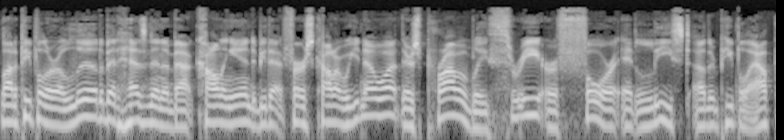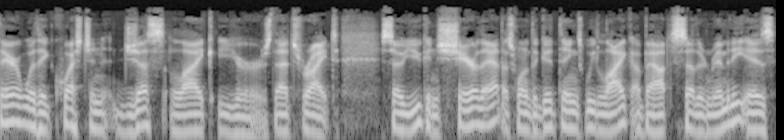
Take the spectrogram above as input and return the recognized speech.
A lot of people are a little bit hesitant about calling in to be that first caller. Well, you know what? There's probably three or four at least other people out there with a question just like yours. That's right. So you can share that. That's one of the good things we like about Southern Remedy is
